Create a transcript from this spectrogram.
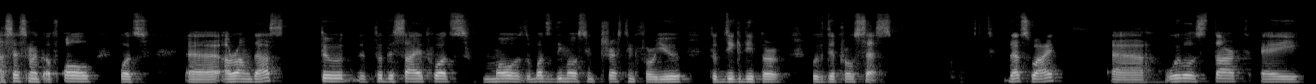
assessment of all what's uh, around us to to decide what's most what's the most interesting for you to dig deeper with the process. That's why uh, we will start a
